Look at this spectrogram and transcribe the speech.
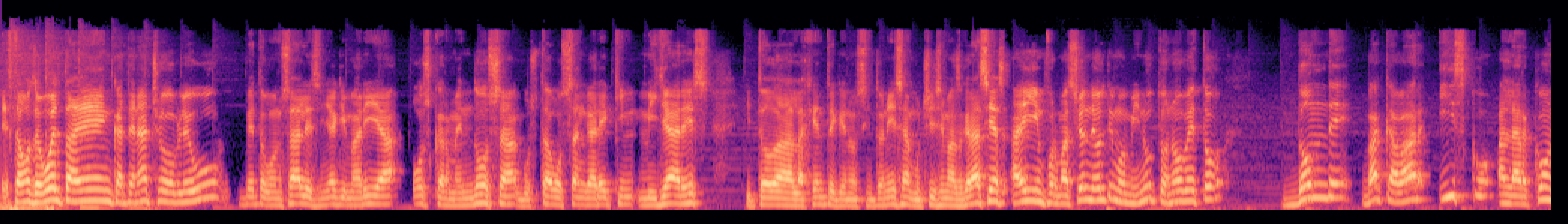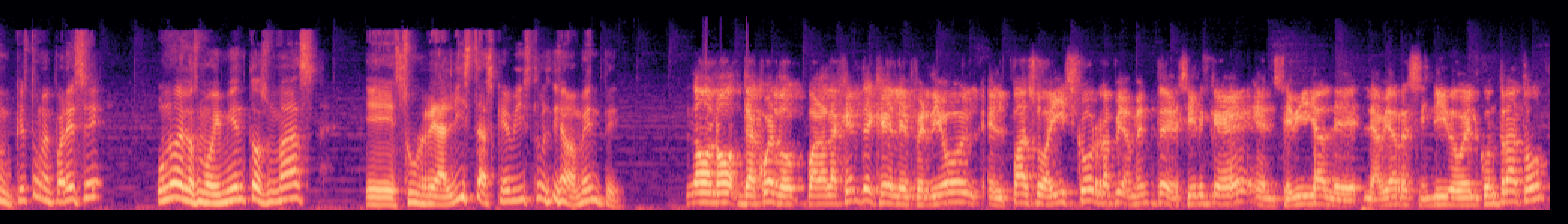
Estamos de vuelta en Catenacho W. Beto González, Iñaki María, Oscar Mendoza, Gustavo Sangarequim Millares y toda la gente que nos sintoniza. Muchísimas gracias. Hay información de último minuto, ¿no, Beto? ¿dónde va a acabar Isco Alarcón? Que esto me parece uno de los movimientos más eh, surrealistas que he visto últimamente. No, no, de acuerdo. Para la gente que le perdió el, paso a Isco, rápidamente decir que el Sevilla le, había rescindido el contrato.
